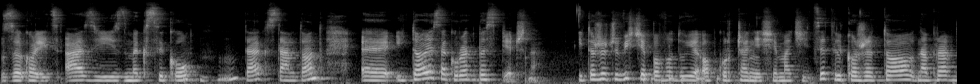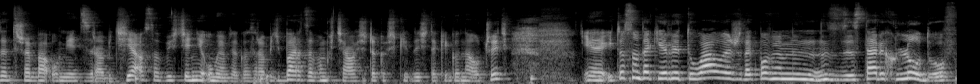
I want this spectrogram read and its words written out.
z okolic Azji, z Meksyku, tak, stamtąd e, i to jest akurat bezpieczne. I to rzeczywiście powoduje obkurczanie się macicy, tylko że to naprawdę trzeba umieć zrobić. Ja osobiście nie umiem tego zrobić. Bardzo bym chciała się czegoś kiedyś takiego nauczyć. E, I to są takie rytuały, że tak powiem, ze starych ludów,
